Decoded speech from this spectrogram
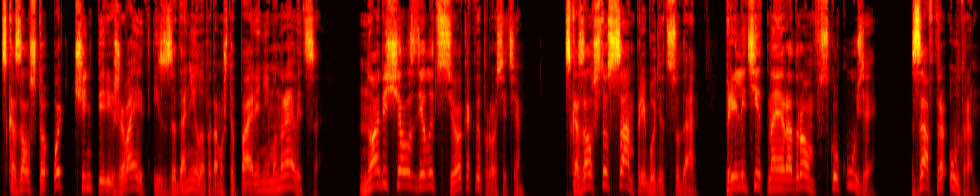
Сказал, что очень переживает из-за Данила, потому что парень ему нравится, но обещал сделать все, как вы просите. Сказал, что сам прибудет сюда, прилетит на аэродром в Скукузе завтра утром.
